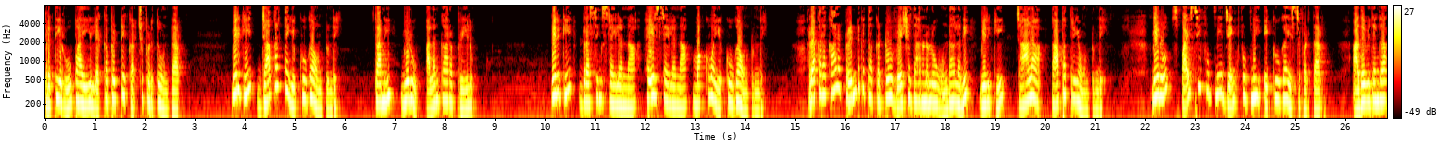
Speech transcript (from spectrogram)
ప్రతి రూపాయి లెక్కపెట్టి ఖర్చు పెడుతూ ఉంటారు. వీరికి జాగ్రత్త ఎక్కువగా ఉంటుంది. కాని వీరు అలంకార ప్రియులు. వీరికి డ్రెస్సింగ్ స్టైల్ అన్నా హెయిర్ స్టైల్ అన్నా మక్కువ ఎక్కువగా ఉంటుంది. రకరకాల ట్రెండ్కి తగ్గట్టు వేషధారణలో ఉండాలని వీరికి చాలా తాపత్రయం ఉంటుంది. వీరు స్పైసీ ఫుడ్ని జంక్ ఫుడ్ని ఎక్కువగా ఇష్టపడతారు. అదేవిధంగా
